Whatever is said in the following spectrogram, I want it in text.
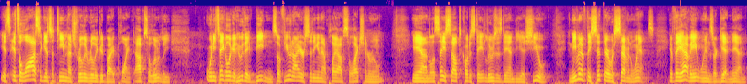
it's it's a loss against a team that's really really good by a point. Absolutely. When you take a look at who they've beaten, so if you and I are sitting in that playoff selection room, and let's say South Dakota State loses to NDSU, and even if they sit there with seven wins, if they have eight wins, they're getting in.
